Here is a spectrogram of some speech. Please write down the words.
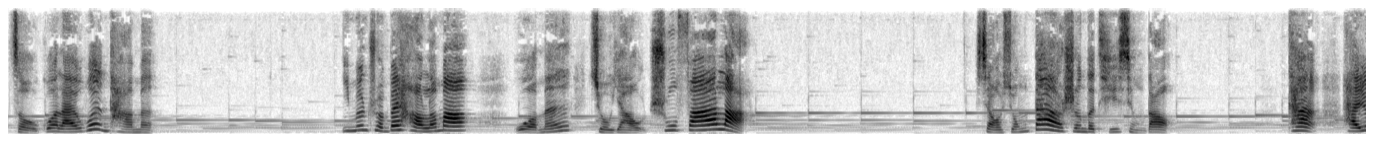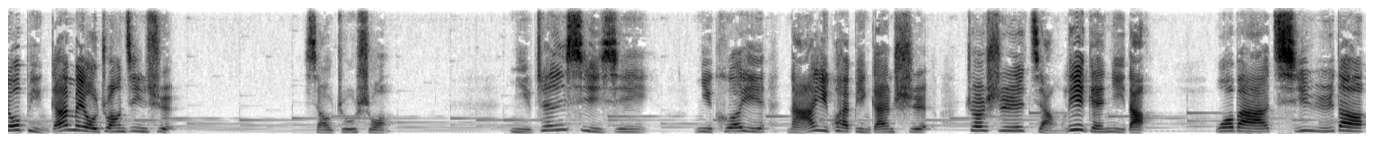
走过来问他们：“你们准备好了吗？我们就要出发啦。”小熊大声的提醒道：“看，还有饼干没有装进去。”小猪说：“你真细心，你可以拿一块饼干吃。”这是奖励给你的，我把其余的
